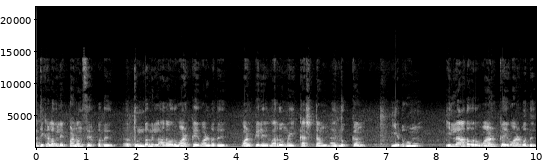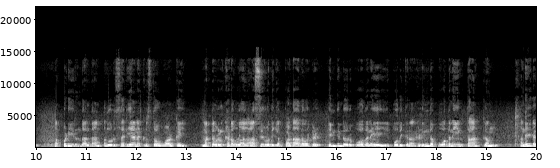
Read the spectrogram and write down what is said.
அதிக அளவிலே பணம் சேர்ப்பது துன்பமில்லாத ஒரு வாழ்க்கை வாழ்வது வாழ்க்கையிலே வறுமை கஷ்டம் துக்கம் எதுவும் இல்லாத ஒரு வாழ்க்கை வாழ்வது அப்படி இருந்தால்தான் அது ஒரு சரியான கிறிஸ்தவ வாழ்க்கை. மற்றவர்கள் கடவுளால் ஆசீர்வதிக்கப்படாதவர்கள் என்கின்ற ஒரு போதனையை போதிக்கிறார்கள். இந்த போதனையின் தாக்கம் அநேக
